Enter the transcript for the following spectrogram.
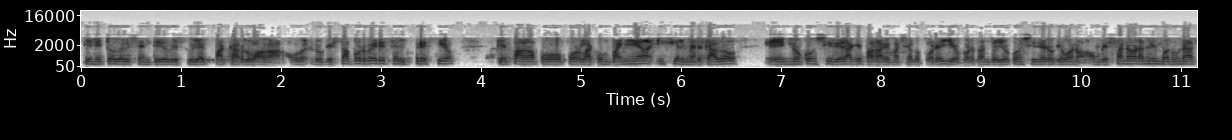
tiene todo el sentido que Hewlett Packard lo haga. O, lo que está por ver es el precio que paga por, la compañía y si el mercado eh, no considera que paga demasiado por ello. Por tanto, yo considero que, bueno, aunque están ahora mismo en unas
